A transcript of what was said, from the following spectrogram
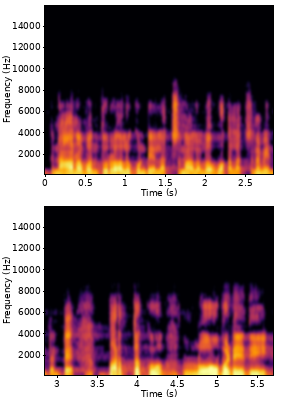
జ్ఞానవంతురాలకు ఉండే లక్షణాలలో ఒక లక్షణం ఏంటంటే భర్తకు లోబడేది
